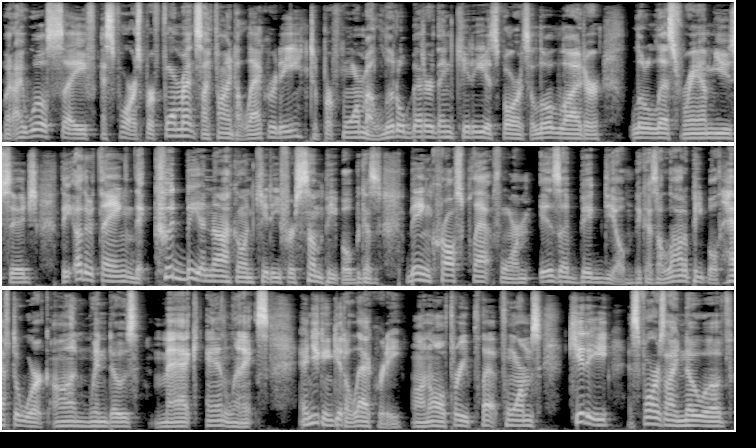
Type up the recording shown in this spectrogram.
but I will say, as far as performance, I find Alacritty to perform a little better than Kitty as far as a little lighter, a little less RAM usage. The other thing that could be a knock on Kitty for some people, because being cross platform is a big deal, because a lot of people have to work on Windows, Mac, and Linux, and you can get Alacritty on all three platforms. Kitty, as far as I know of,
